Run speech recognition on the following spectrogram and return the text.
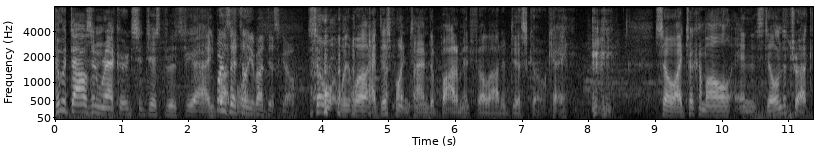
2,000 records. It just was, yeah. What does that four. tell you about disco? So, well, at this point in time, the bottom had fell out of disco, okay? so I took them all, and still in the truck,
